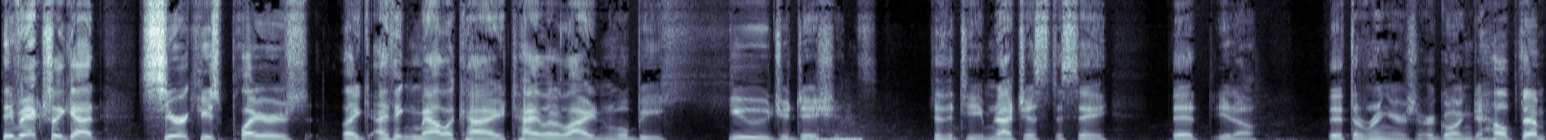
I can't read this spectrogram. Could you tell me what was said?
they've actually got Syracuse players like I think Malachi Tyler Lydon will be huge additions to the team. Not just to say that you know that the ringers are going to help them.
